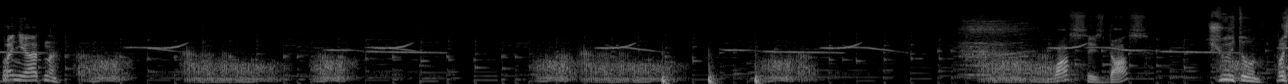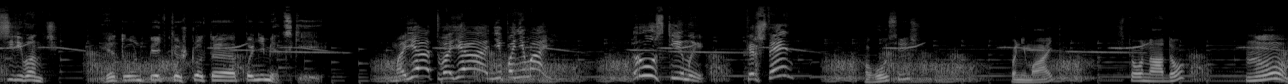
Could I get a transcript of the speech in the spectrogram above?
понятно. Was ist das? Чё это он, Василий Иванович? Это он, Петька, что-то по-немецки. Моя, твоя, не понимай! Русские мы! Ферштейн? Russisch? Понимает, что надо? Ну,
